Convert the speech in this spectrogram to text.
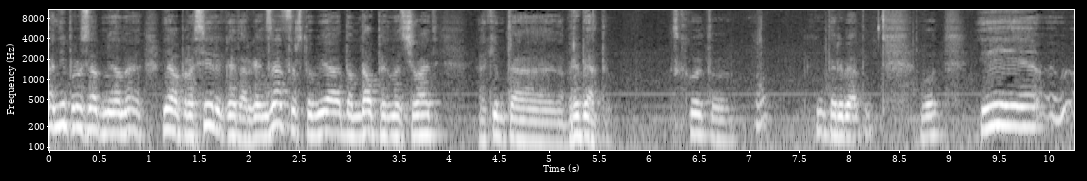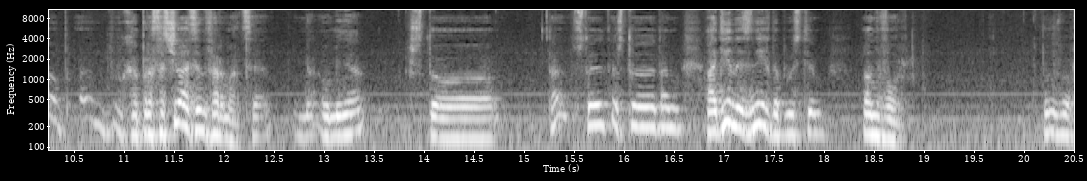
они просят меня, меня попросили, какая-то организация, чтобы я там дал переночевать каким-то там, ребятам, с какой-то, ну, каким-то ребятам. Вот. И э, просочилась информация у меня, что, да, что это, что там один из них, допустим, он вор. Он вор.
